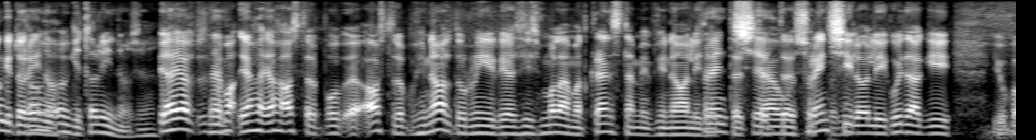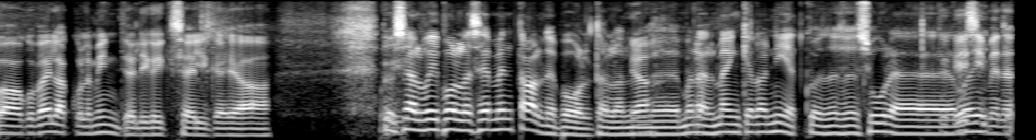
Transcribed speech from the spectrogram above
ongi Torino on,? ongi Torinos, jah. jah, jah, jah, jah, aastalõpu, aastalõpu finaalturniir ja siis mõlemad Grand Slami finaalid, et, et, et Frenchil oli kuidagi juba, kui väljakule mindi, oli kõik selge ja no seal võib olla see mentaalne pool, tal on, mõnel mängijal on nii, et kui on see suure võit,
